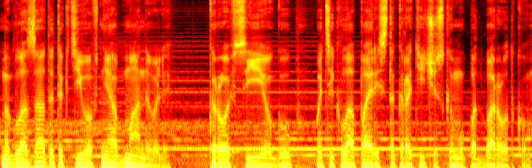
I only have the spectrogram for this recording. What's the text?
но глаза детективов не обманывали. Кровь с ее губ потекла по аристократическому подбородку.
